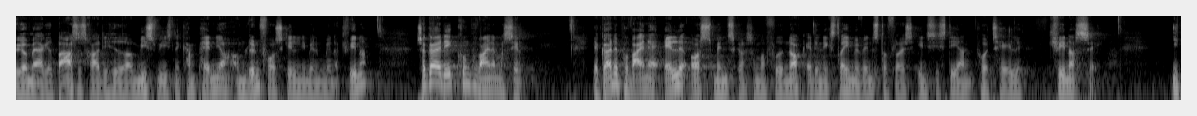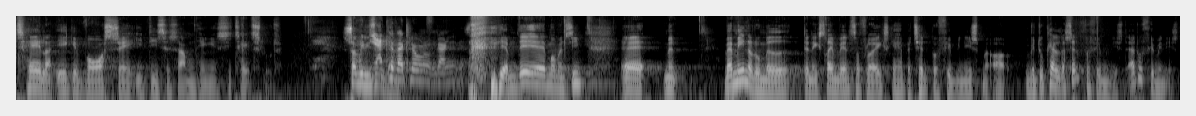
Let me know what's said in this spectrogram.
øremærket barselsrettigheder og misvisende kampagner om lønforskellen imellem mænd og kvinder, så gør jeg det ikke kun på vegne af mig selv. Jeg gør det på vegne af alle os mennesker, som har fået nok af den ekstreme venstrefløjs insisteren på at tale kvinders sag. I taler ikke vores sag i disse sammenhænge, citat slut. Så vi ligesom jeg kan være klog nogle gange. Jamen, det øh, må man sige. Uh, men hvad mener du med, at den ekstreme venstrefløj ikke skal have patent på feminisme? Og vil du kalde dig selv for feminist? Er du feminist?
